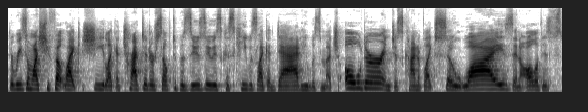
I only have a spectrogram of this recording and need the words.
the reason why she felt like she like attracted herself to Pazuzu is because he was like a dad. He was much older and just kind of like so wise and all of his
